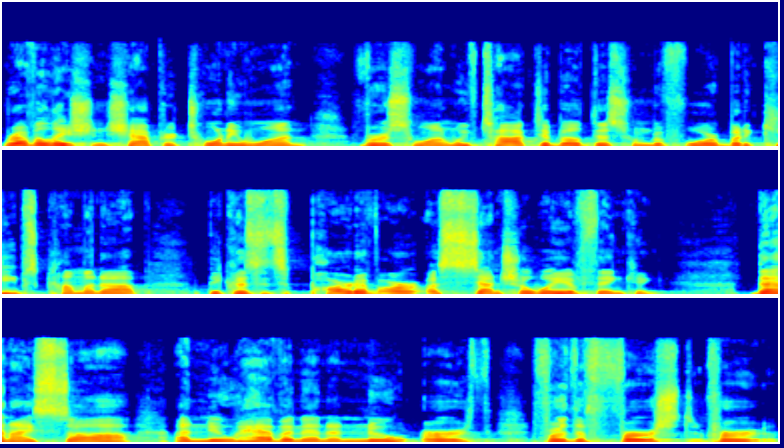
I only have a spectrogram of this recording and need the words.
Revelation chapter 21, verse 1. We've talked about this one before, but it keeps coming up because it's part of our essential way of thinking. Then I saw a new heaven and a new earth, for the first, for,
